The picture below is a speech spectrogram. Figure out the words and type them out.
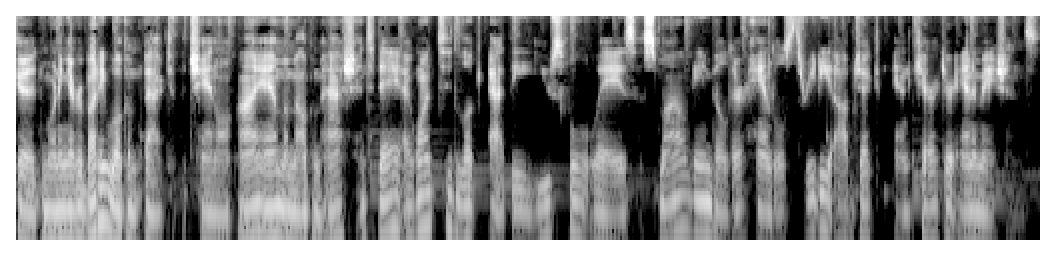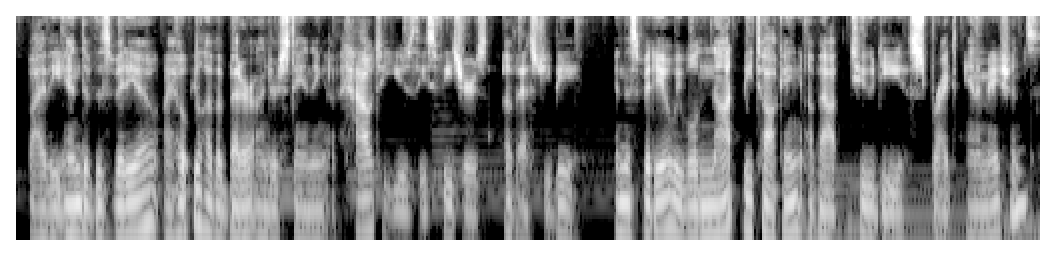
Good morning, everybody. Welcome back to the channel. I am Amalgam Ash, and today I want to look at the useful ways Smile Game Builder handles 3D object and character animations. By the end of this video, I hope you'll have a better understanding of how to use these features of SGB. In this video, we will not be talking about 2D sprite animations,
